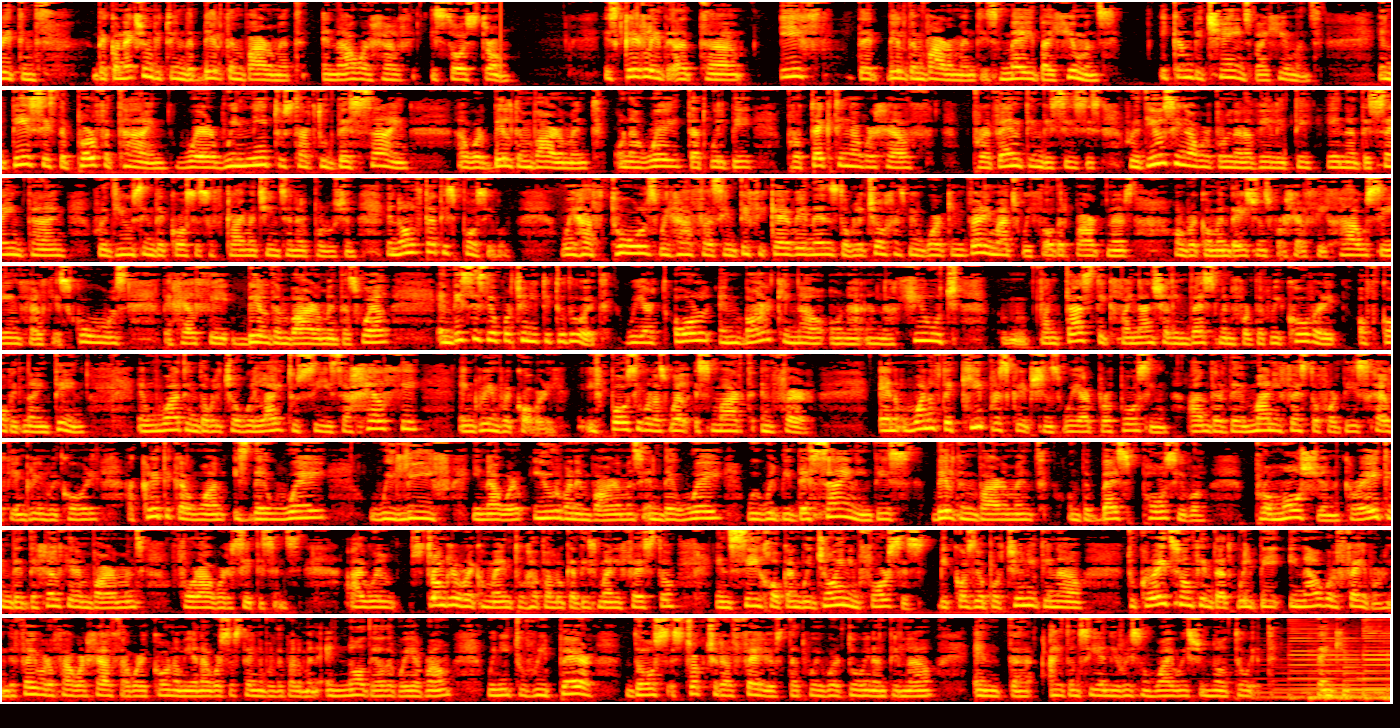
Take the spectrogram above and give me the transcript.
Greetings. The connection between the built environment and our health is so strong. It's clearly that uh, if the built environment is made by humans, it can be changed by humans. And this is the perfect time where we need to start to design our built environment on a way that will be protecting our health, preventing diseases, reducing our vulnerability, and at the same time, reducing the causes of climate change and air pollution. And all of that is possible. We have tools, we have uh, scientific evidence. WHO has been working very much with other partners on recommendations for healthy housing, healthy schools, the healthy built environment as well. And this is the opportunity to do it. We are all embarking now on a, on a huge Mm, fantastic financial investment for the recovery of COVID-19. And what in WHO would like to see is a healthy and green recovery, if possible as well smart and fair. And one of the key prescriptions we are proposing under the manifesto for this healthy and green recovery, a critical one is the way we live in our urban environments and the way we will be designing this built environment on the best possible promotion, creating the, the healthier environments for our citizens. I will strongly recommend to have a look at this manifesto and see how can we join in forces because the opportunity now to create something that will be in our favor, in the favor of our health, our economy, and our sustainable development, and not the other way around. We need to repair those structural failures that we were doing until now, and uh, I don't see any reason why we should not do it. Thank you.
